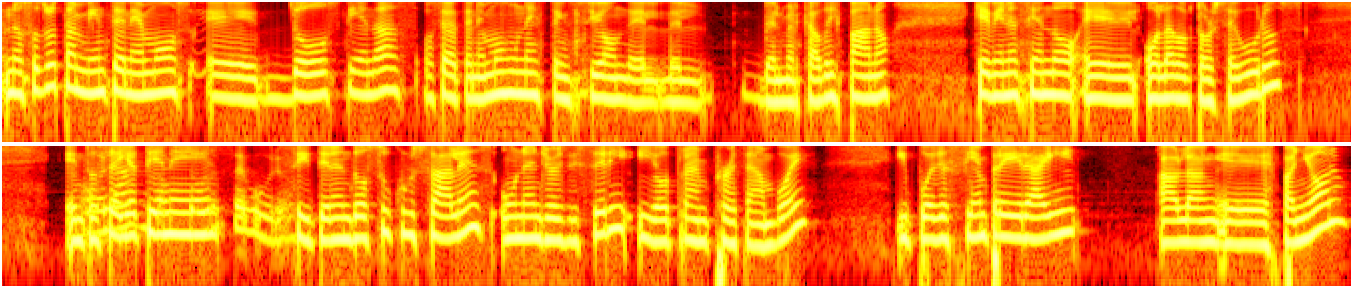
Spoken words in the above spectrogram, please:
nosotros también tenemos eh, dos tiendas, o sea, tenemos una extensión del, del, del mercado hispano que viene siendo el Hola Doctor Seguros. Entonces ellos tienen, sí, tienen dos sucursales, una en Jersey City y otra en Perth Amboy. Y puedes siempre ir ahí, hablan eh, español,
